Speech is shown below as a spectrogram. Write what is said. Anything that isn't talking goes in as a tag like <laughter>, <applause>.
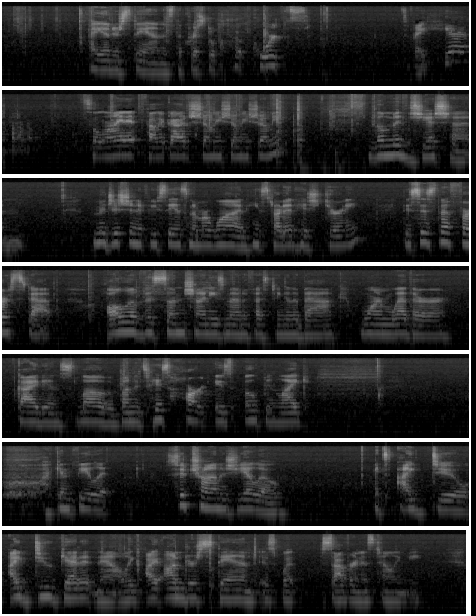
I understand. It's the crystal quartz. It's right here. So line it. Father God, show me, show me, show me the magician. The magician, if you see is number one, he started his journey. This is the first step. All of the sunshine he's manifesting in the back, warm weather, guidance, love, abundance. His heart is open like, I can feel it. Citrine is yellow. It's, I do, I do get it now. Like, I understand is what Sovereign is telling me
